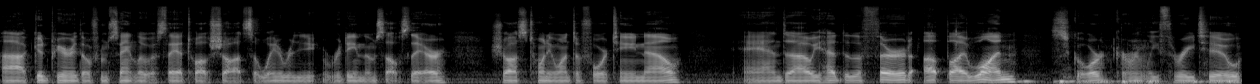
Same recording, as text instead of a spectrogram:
Uh, good period though from St. Louis. They had 12 shots, so way to re redeem themselves there. Shots 21 to 14 now. And uh, we head to the third, up by one. Score currently 3 2.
